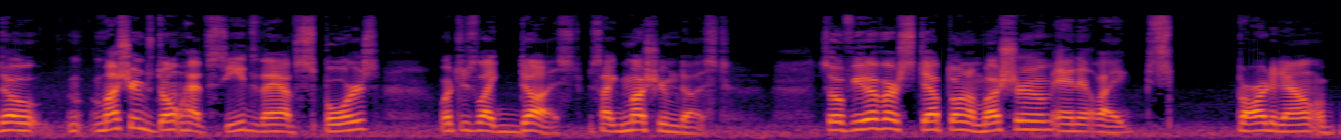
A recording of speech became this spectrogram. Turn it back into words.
though mushrooms don't have seeds they have spores which is like dust. It's like mushroom dust. So if you ever stepped on a mushroom and it like sparted out, or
